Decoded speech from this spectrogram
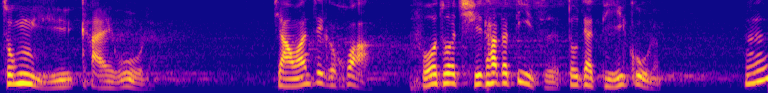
终于开悟了。”讲完这个话，佛陀其他的弟子都在嘀咕了：“嗯，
